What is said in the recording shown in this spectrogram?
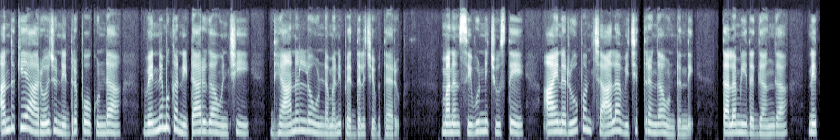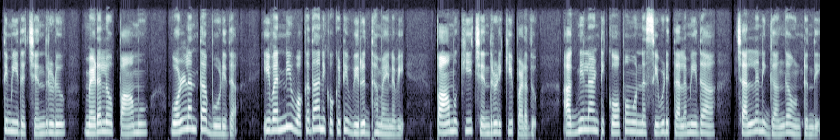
అందుకే ఆ రోజు నిద్రపోకుండా వెన్నెముక నిటారుగా ఉంచి ధ్యానంలో ఉండమని పెద్దలు చెబుతారు. మనం శివుణ్ణి చూస్తే ఆయన రూపం చాలా విచిత్రంగా ఉంటుంది. తలమీద గంగ నెత్తిమీద చంద్రుడు మెడలో పాము ఒళ్ళంతా బూడిద. ఇవన్నీ ఒకదానికొకటి విరుద్ధమైనవి. పాముకి చంద్రుడికి పడదు. అగ్నిలాంటి కోపం ఉన్న శివుడి తలమీద చల్లని గంగ ఉంటుంది.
